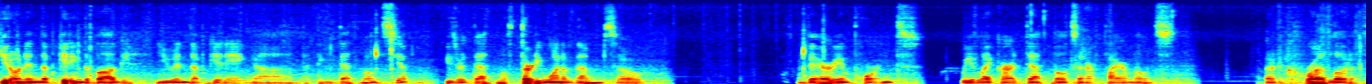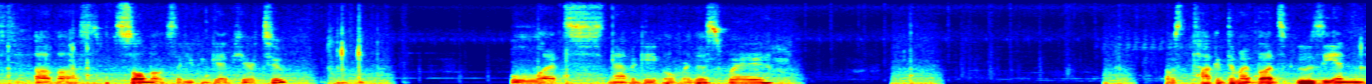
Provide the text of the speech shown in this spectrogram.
You don't end up getting the bug, you end up getting, uh, I think, death motes. Yep, these are death motes, 31 of them, so very important. We like our death motes and our fire motes. But a crud load of, of uh, soul motes that you can get here too. Let's navigate over this way. I was talking to my buds Uzi and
